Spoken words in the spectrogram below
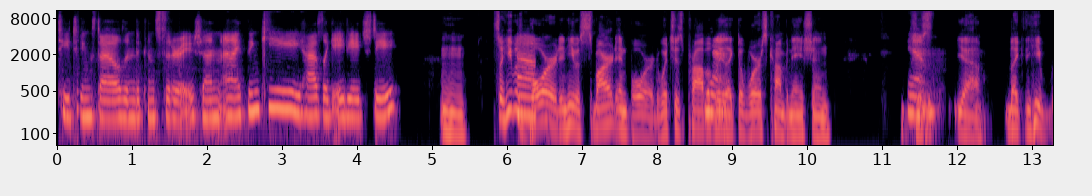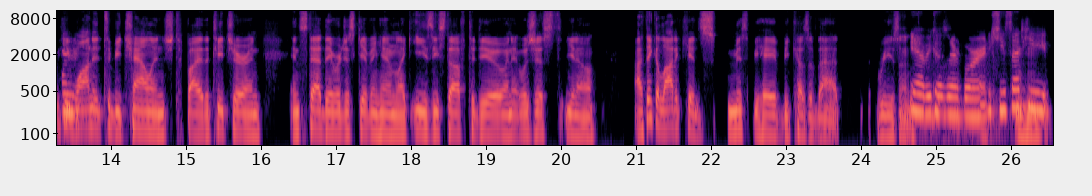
teaching styles into consideration. And I think he has like ADHD. mhm. so he was Um, bored and he was smart and bored, which is probably Yeah. like the worst combination. Yeah. Just- yeah. Like he he And- wanted to be challenged by the teacher and instead they were just giving him like easy stuff to do and it was just, you know, I think a lot of kids misbehave because of that reason. Yeah, because they're bored. He said he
